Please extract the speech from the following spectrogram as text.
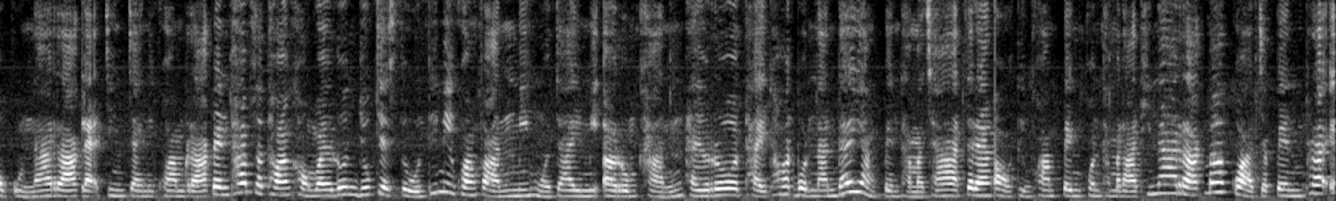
อบอุ่นน่ารัก และจริงใจในความรัก เป็นภาพสะท้อนของวัยรุ่นยุค 70 ที่มีความฝัน มีหัวใจ มีอารมณ์ขันไพโรธถ่ายทอดบทนั้นได้อย่างเป็นธรรมชาติ แสดงออกถึงความเป็นคนธรรมดาที่น่ารักมากกว่าจะเป็นพระเอ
